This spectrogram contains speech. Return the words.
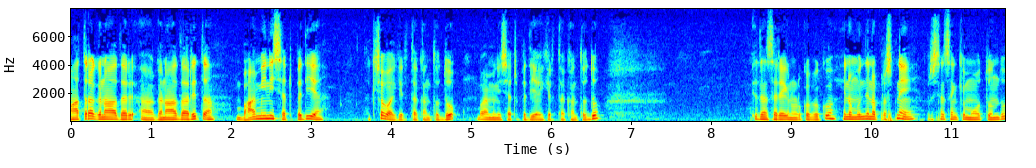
ಮಾತ್ರ ಗಣಾಧಾರಿ ಗಣಾಧಾರಿತ ಭಾಮಿನಿ ಷಟ್ಪದಿಯ ಲಕ್ಷ್ಯವಾಗಿರ್ತಕ್ಕಂಥದ್ದು ಭಾಮಿನಿ ಷಟ್ಪದಿಯಾಗಿರ್ತಕ್ಕಂಥದ್ದು. ಇದನ್ನು ಸರಿಯಾಗಿ ನೋಡ್ಕೋಬೇಕು. ಇನ್ನು ಮುಂದಿನ ಪ್ರಶ್ನೆ ಪ್ರಶ್ನೆ ಸಂಖ್ಯೆ ಮೂವತ್ತೊಂದು.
